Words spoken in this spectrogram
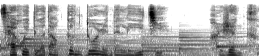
才会得到更多人的理解和认可。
